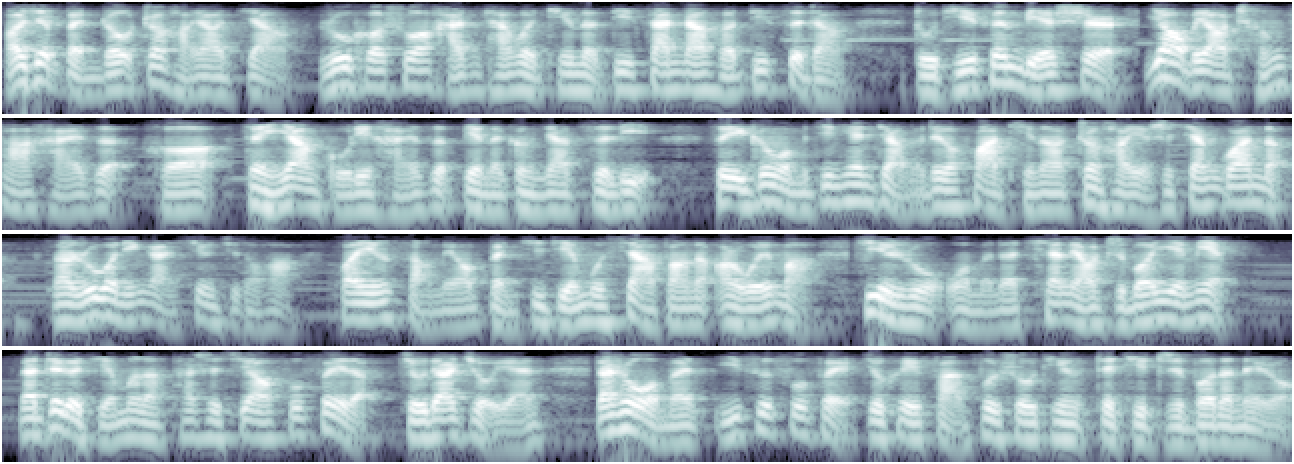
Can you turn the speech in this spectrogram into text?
而且本周正好要讲如何说孩子才会听的第三章和第四章。主题分别是要不要惩罚孩子和怎样鼓励孩子变得更加自立，所以跟我们今天讲的这个话题呢，正好也是相关的。那如果您感兴趣的话，欢迎扫描本期节目下方的二维码，进入我们的千聊直播页面。那这个节目呢，它是需要付费的，九点九元，但是我们一次付费就可以反复收听这期直播的内容。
